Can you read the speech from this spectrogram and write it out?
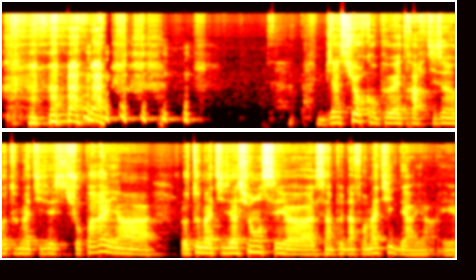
Bien sûr qu'on peut être artisan et automatisé, c'est toujours pareil. Hein. L'automatisation, c'est un peu d'informatique derrière. Et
